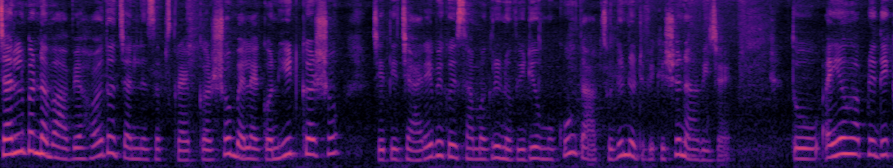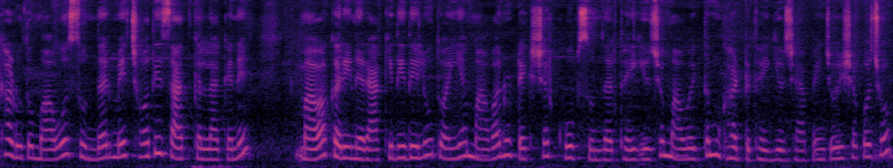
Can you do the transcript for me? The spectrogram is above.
ચેનલ પર નવા આવ્યા હોય તો ચેનલને સબસ્ક્રાઇબ કરશો બેલ આઇકોન હિટ કરશો, જેથી જ્યારે બી કોઈ સામગ્રીનો વીડિયો મૂકું તો આપ સુધી નોટિફિકેશન આવી જાય. તો અહીંયા હું આપને દેખાડું તો માવો સુંદર મેં છથી સાત કલાક એને માવા કરીને રાખી દીધેલું તો અહીંયા માવાનું ટેક્સચર ખૂબ સુંદર થઈ ગયું છે. માવો એકદમ ઘટ્ટ થઈ ગયું છે. આપણે જોઈ શકો છો.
